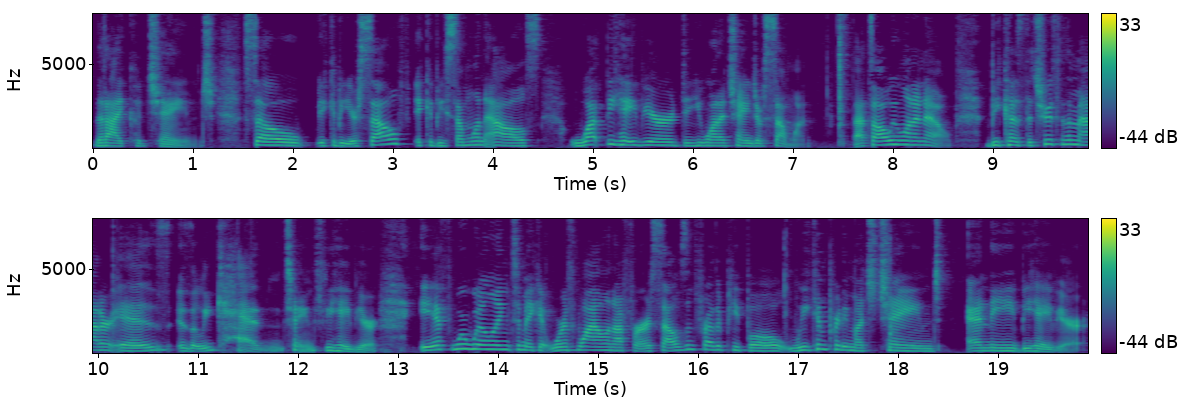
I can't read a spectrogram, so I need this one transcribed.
that I could change. So it could be yourself, it could be someone else. What behavior do you want to change of someone? That's all we want to know. Because the truth of the matter is is that we can change behavior. If we're willing to make it worthwhile enough for ourselves and for other people, we can pretty much change any behavior.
